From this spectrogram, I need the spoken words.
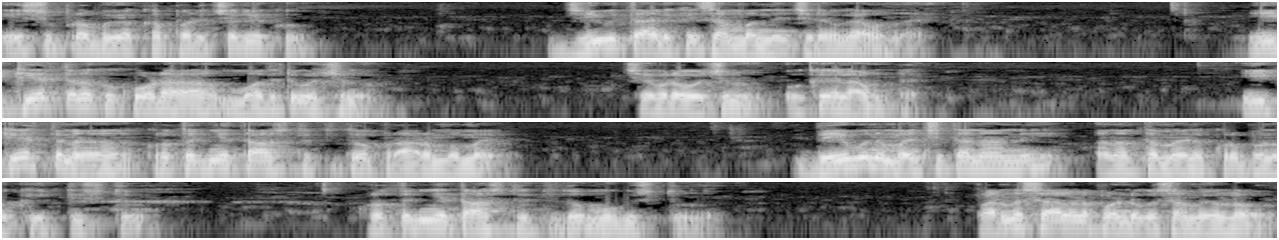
యేసుప్రభు యొక్క పరిచర్యకు జీవితానికి సంబంధించినవిగా ఉన్నాయి. ఈ కీర్తనకు కూడా మొదటి వచనం చివరి వచనం ఒకేలా ఉంటాయి. ఈ కీర్తన కృతజ్ఞతాస్థుతితో ప్రారంభమై దేవుని మంచితనాన్ని అనంతమైన కృపను కీర్తిస్తూ కృతజ్ఞతాస్థితితో ముగుస్తుంది. పర్ణశాలల పండుగ సమయంలో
